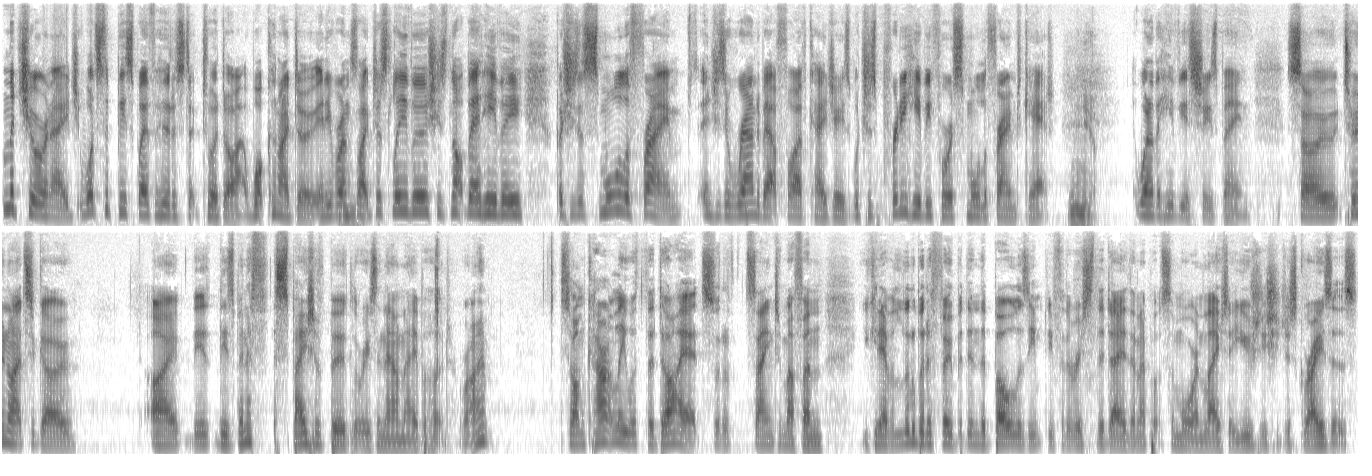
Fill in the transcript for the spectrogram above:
mature in age? What's the best way for her to stick to a diet? What can I do? And everyone's mm. like, just leave her. She's not that heavy, but she's a smaller frame, and she's around about five kgs, which is pretty heavy for a smaller framed cat. Mm. Yep. One of the heaviest she's been. So two nights ago, I there, there's been a, f- a spate of burglaries in our neighbourhood, right? So I'm currently with the diet, sort of saying to Muffin, you can have a little bit of food, but then the bowl is empty for the rest of the day. Then I put some more in later. Usually she just grazes.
